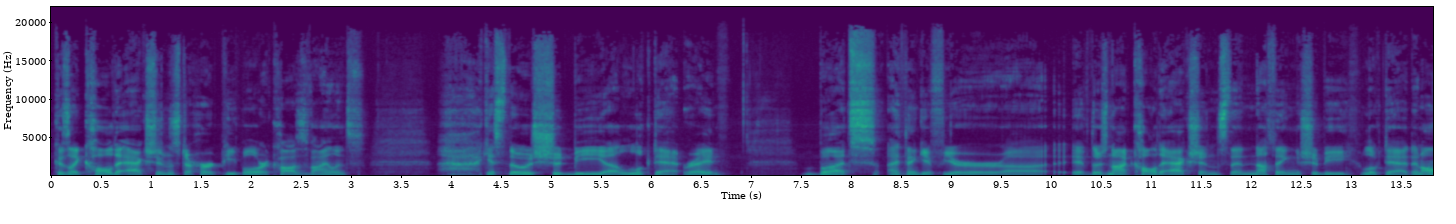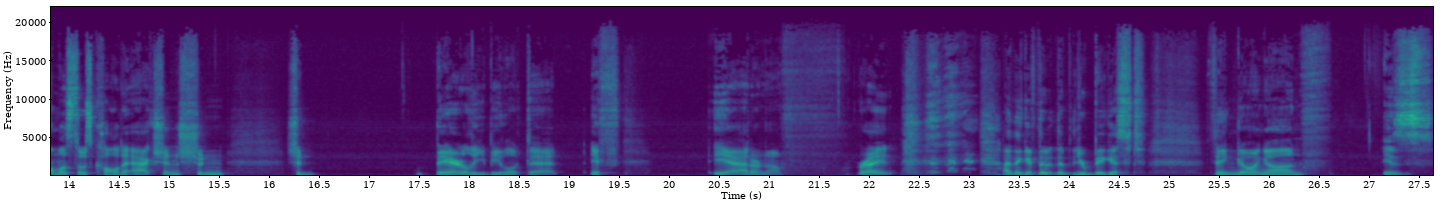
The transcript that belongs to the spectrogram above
Because like call to actions to hurt people or cause violence I guess those should be uh, looked at, right? But I think if you're uh, if there's not call to actions, then nothing should be looked at, and almost those call to actions shouldn't should barely be looked at. If yeah, I don't know, right? I think if the, the your biggest thing going on is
